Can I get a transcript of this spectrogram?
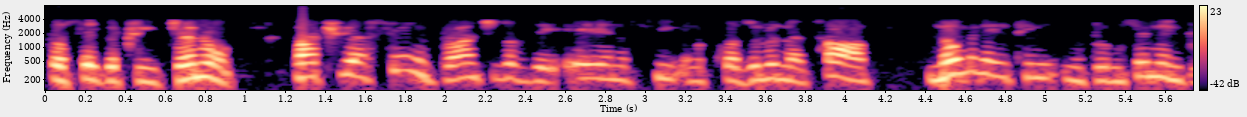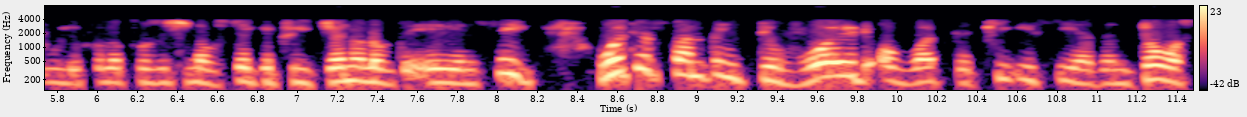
for Secretary General. But we are seeing branches of the ANC in KwaZulu-Natal nominating Mdumiseni Ntuli for the position of Secretary General of the ANC, which is something devoid of what the PEC has endorsed.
